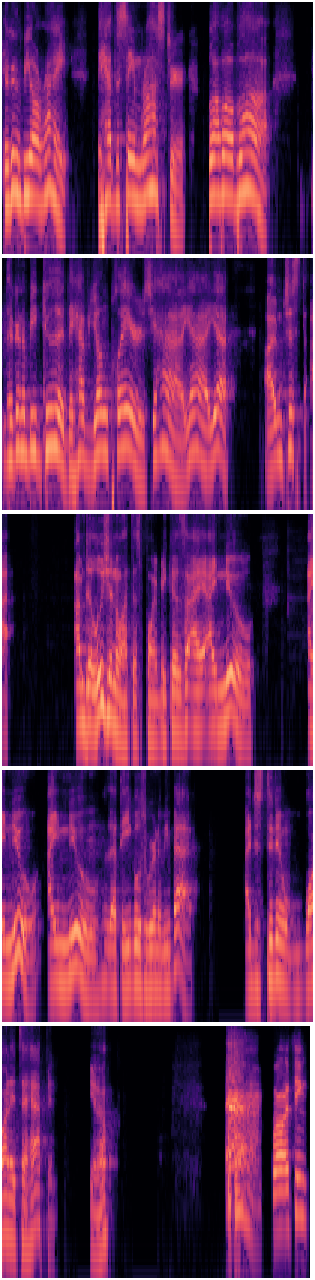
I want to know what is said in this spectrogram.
they're gonna be all right. They have the same roster. Blah blah blah. They're gonna be good. They have young players. Yeah, yeah, yeah." I'm just, I, I'm delusional at this point because I, I knew, I knew, I knew that the Eagles were going to be bad. I just didn't want it to happen, you know? well, I think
